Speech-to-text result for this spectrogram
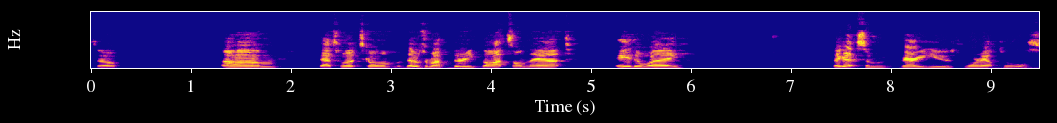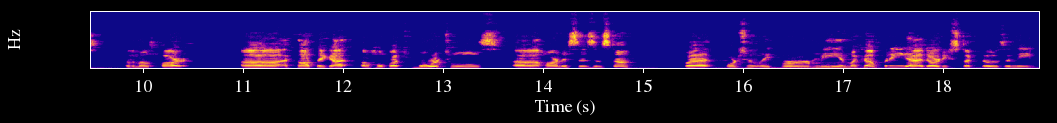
So, um, that's what's going. Those are my three thoughts on that. Either way, they got some very used, worn-out tools for the most part. Uh, I thought they got a whole bunch more tools, uh, harnesses and stuff. But fortunately for me and my company, I'd already stuck those in the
